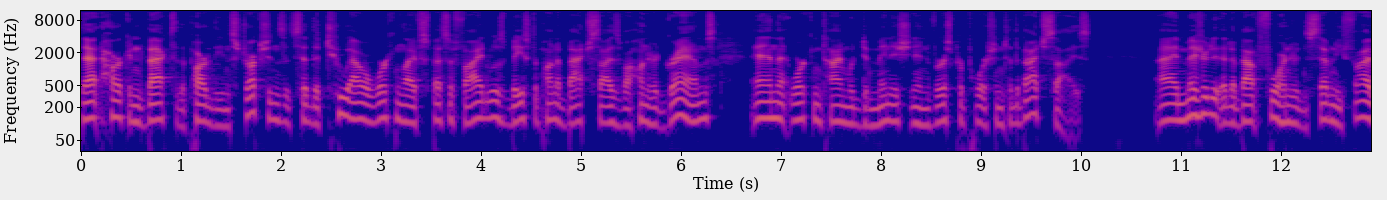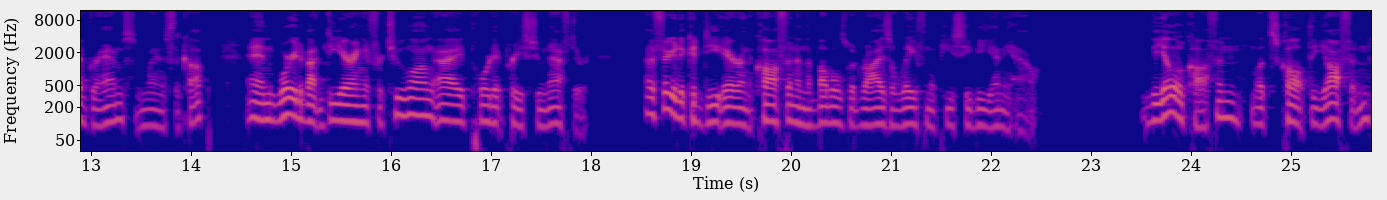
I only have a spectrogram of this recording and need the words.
That harkened back to the part of the instructions that said the two hour working life specified was based upon a batch size of 100 grams, and that working time would diminish in inverse proportion to the batch size. I measured it at about 475 grams, minus the cup, and worried about de-airing it for too long, I poured it pretty soon after. I figured it could de-air in the coffin and the bubbles would rise away from the PCB anyhow. The yellow coffin, let's call it the Yoffin,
